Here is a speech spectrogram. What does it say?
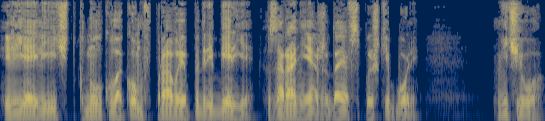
Илья Ильич ткнул кулаком в правое подреберье, заранее ожидая вспышки боли. Ничего.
